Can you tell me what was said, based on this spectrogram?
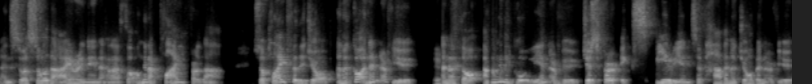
And so I saw the irony in it, and I thought, I'm going to apply for that. So I applied for the job, and I got an interview. Yeah. And I thought, I'm going to go to the interview just for experience of having a job interview.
